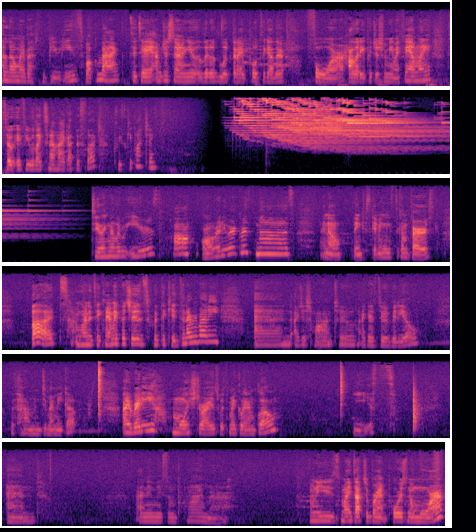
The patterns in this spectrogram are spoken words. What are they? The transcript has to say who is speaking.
Speaker 1: Hello my best beauties, welcome back. Today I'm just showing you a little look that I pulled together for holiday pictures for me and my family. So if you would like to know how I got this look, please keep watching. Do you like my little ears? Ah, already for Christmas. I know, Thanksgiving needs to come first. But I'm going to take family pictures with the kids and everybody. And I just want to, I guess, do a video with how I'm going to do my makeup. I already moisturized with my Glam Glow. Yes. And I need me some primer. I'm going to use my Dr. Brandt Pores No More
